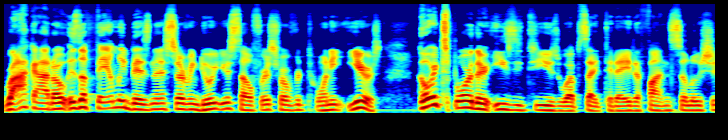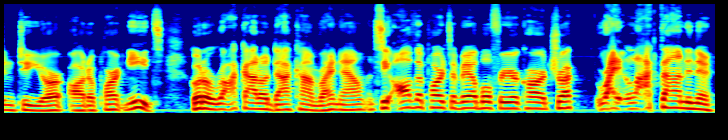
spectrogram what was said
RockAuto is a family business serving do it yourselfers for over 20 years. Go explore their easy to use website today to find a solution to your auto part needs. Go to rockauto.com right now and see all the parts available for your car or truck right locked on in there.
